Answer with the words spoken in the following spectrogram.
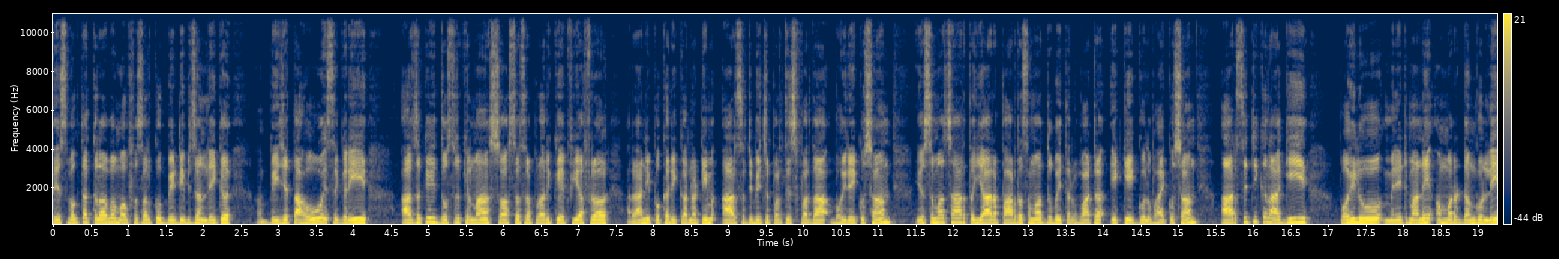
देशभक्त क्लब मफसलको बे डिभिजन लिग विजेता हो। यसै गरी आजकै दोस्रो खेलमा सशस्त्र प्रहरीको एपिएफ र रानी पोखरी कर्ण टिम आरसिटी बीच प्रतिस्पर्धा भइरहेको छ। यो समाचार तयार पार्दसम्म दुवै तर्फबाट एक एक गोल भएको छ। आरसिटीका लागि पहिलो मिनटमा नै अमर डङ्गोलले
